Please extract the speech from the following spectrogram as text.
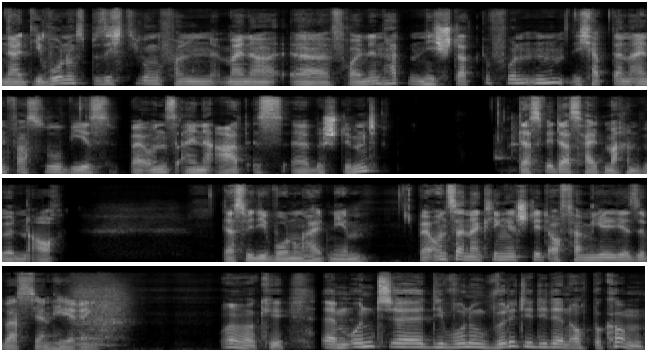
Na, die Wohnungsbesichtigung von meiner äh, Freundin hat nicht stattgefunden. Ich habe dann einfach so, wie es bei uns eine Art ist, äh, bestimmt, dass wir das halt machen würden auch. Dass wir die Wohnung halt nehmen. Bei uns an der Klingel steht auch Familie Sebastian Hering. Oh, okay. Ähm, und äh, die Wohnung, würdet ihr die denn auch bekommen?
